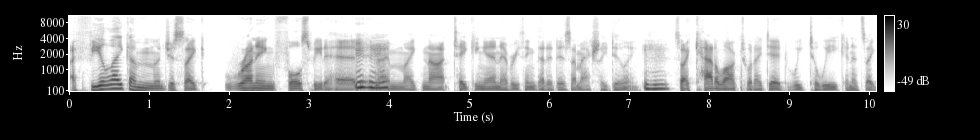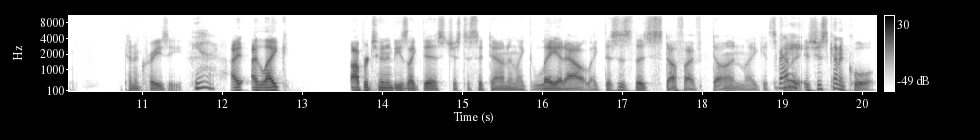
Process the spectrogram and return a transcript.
I feel like I'm just like running full speed ahead and Mhm. I'm like not taking in everything that it is I'm actually doing. Mm-hmm. So I cataloged what I did week to week and it's like kind of crazy. Yeah. I, I like opportunities like this just to sit down and like lay it out. Like this is the stuff I've done. Like it's kind of Right. it's just kind of cool.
